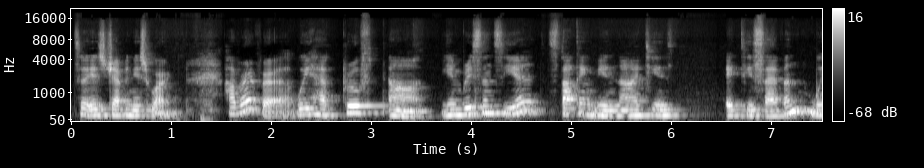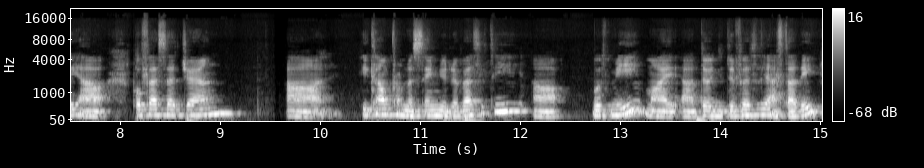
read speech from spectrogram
So it's Japanese word. However, we have proved uh, in recent years, starting in 1987, we are Professor Zhang. Uh, he come from the same university, uh, with me, my uh, the university I study.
